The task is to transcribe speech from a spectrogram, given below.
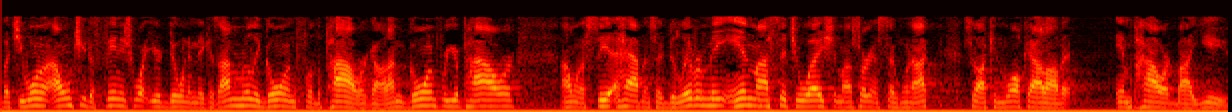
But you want I want you to finish what you're doing in me because I'm really going for the power, God. I'm going for your power. I want to see it happen. So deliver me in my situation, my circumstance, so when I so I can walk out of it empowered by you.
